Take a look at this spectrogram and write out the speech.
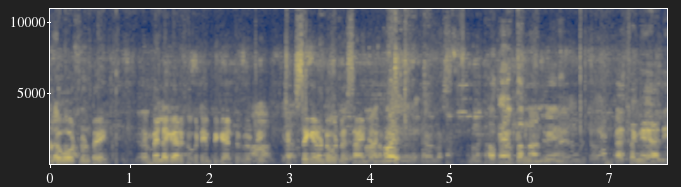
రెండు ఓట్లు ఉంటాయి ఎమ్మెల్యే గారికి ఒకటి ఎంపీ గారికి ఒకటి. ఖచ్చితంగా రెండు ఓట్లు సాయం చేద్దాం. ఖచ్చితంగా వేయాలి.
